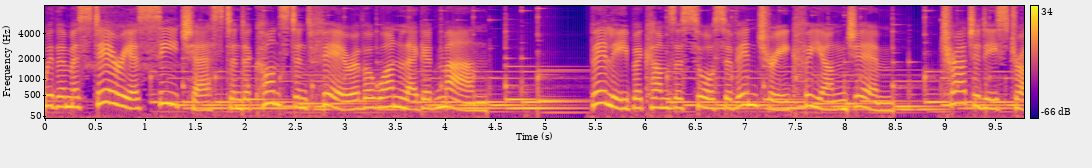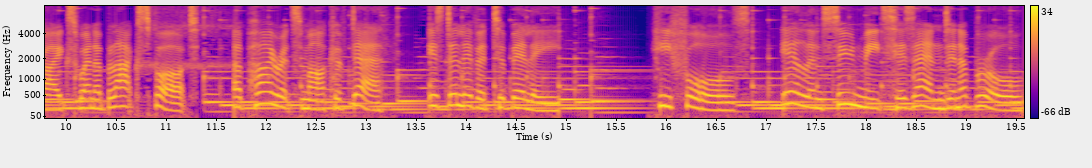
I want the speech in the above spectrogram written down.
With a mysterious sea chest and a constant fear of a one-legged man. Billy becomes a source of intrigue for young Jim. Tragedy strikes when a black spot, a pirate's mark of death, is delivered to Billy. He falls ill and soon meets his end in a brawl.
